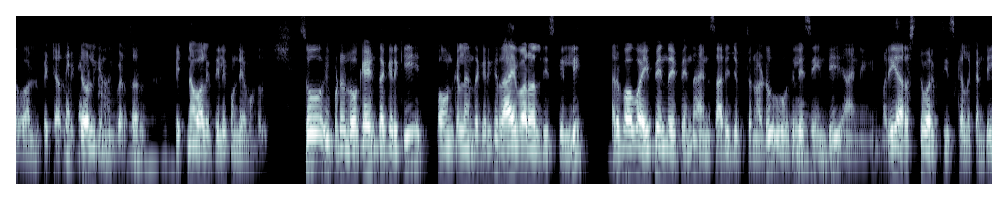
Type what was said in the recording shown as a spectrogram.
వాళ్ళు పెట్టారు. మెడ్ వాళ్ళకి ఎందుకు పెడతారు? పెట్టినా వాళ్ళకి తెలియకుండా ఏముండదు. సో ఇప్పుడు లోకేష్ దగ్గరికి పవన్ కళ్యాణ్ దగ్గరికి రాయబారాలు తీసుకెళ్ళి అరే బాబు అయిపోయింది అయిపోయింది. ఆయన సారీ చెప్తున్నాడు వదిలేసేయండి ఆయన్ని మరీ అరెస్ట్ వరకు తీసుకెళ్ళకండి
